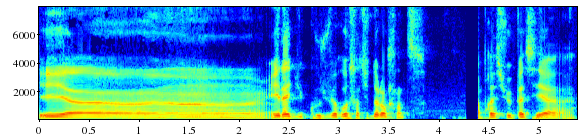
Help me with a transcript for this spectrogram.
Et, euh, et là, du coup, je vais ressortir de l'enceinte. Après, si tu veux passer à,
